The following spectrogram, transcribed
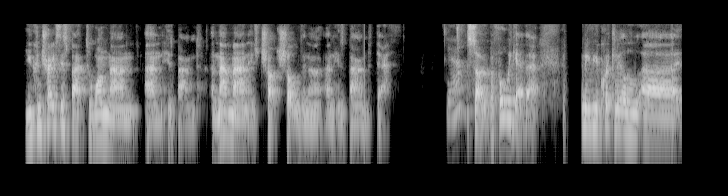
You can trace this back to one man and his band, and that man is Chuck Schuldiner and his band Death. yeah. So before we get there, I'm going to give you a quick little uh,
